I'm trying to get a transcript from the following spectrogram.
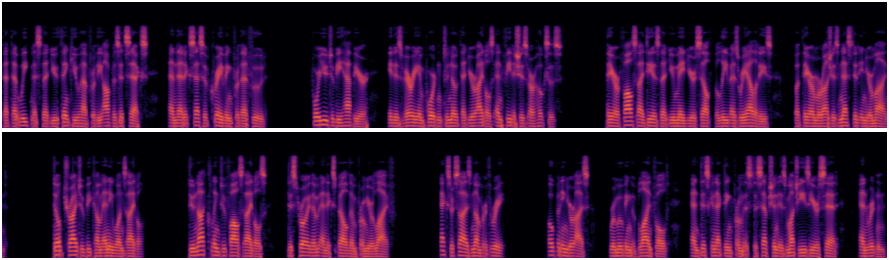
that that weakness that you think you have for the opposite sex, and that excessive craving for that food. For you to be happier, it is very important to note that your idols and fetishes are hoaxes. They are false ideas that you made yourself believe as realities, but they are mirages nested in your mind. Don't try to become anyone's idol. Do not cling to false idols, destroy them and expel them from your life. Exercise number 3. Opening your eyes, removing the blindfold, and disconnecting from this deception is much easier said, and written,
